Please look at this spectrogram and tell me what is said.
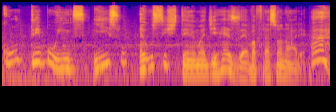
contribuintes. Isso é o sistema de reserva fracionária. Ah,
